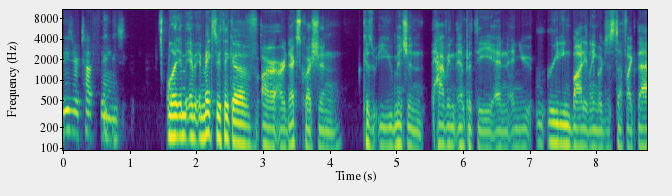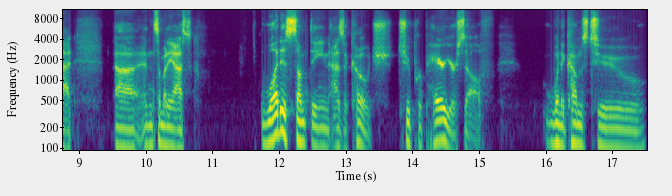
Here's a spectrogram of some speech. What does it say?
these are tough things. Well, it, it makes me think of our, our next question because you mentioned having empathy and and you reading body language and stuff like that. Uh, and somebody asks, what is something as a coach to prepare yourself when it comes to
